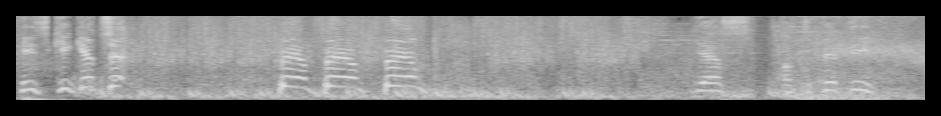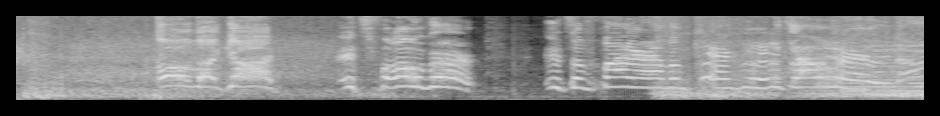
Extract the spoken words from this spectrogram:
He's, he gets it! Bam, bam, bam! Yes, up to 50. Oh my god! It's over! It's a Fire Emblem character and it's over!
